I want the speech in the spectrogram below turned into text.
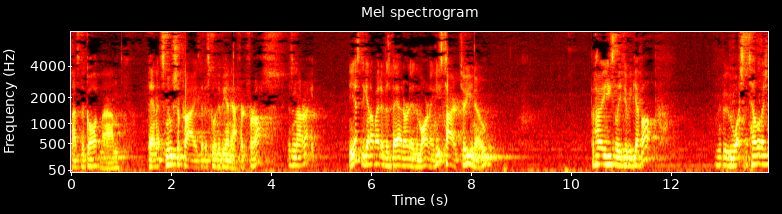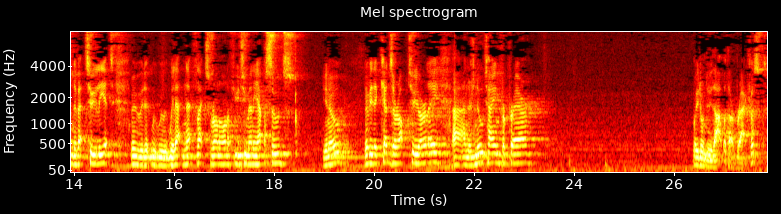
as the God man, then it's no surprise that it's going to be an effort for us. Isn't that right? He has to get up out of his bed early in the morning. He's tired too, you know. But how easily do we give up? Maybe we watch the television a bit too late. Maybe we, we, we let Netflix run on a few too many episodes. You know? Maybe the kids are up too early uh, and there's no time for prayer. We don't do that with our breakfast.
